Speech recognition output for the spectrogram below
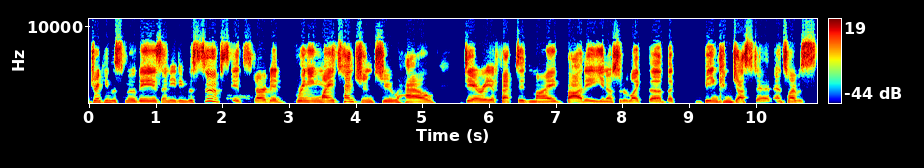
drinking the smoothies and eating the soups, it started bringing my attention to how dairy affected my body, you know, sort of like the, the being congested. And so I was,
